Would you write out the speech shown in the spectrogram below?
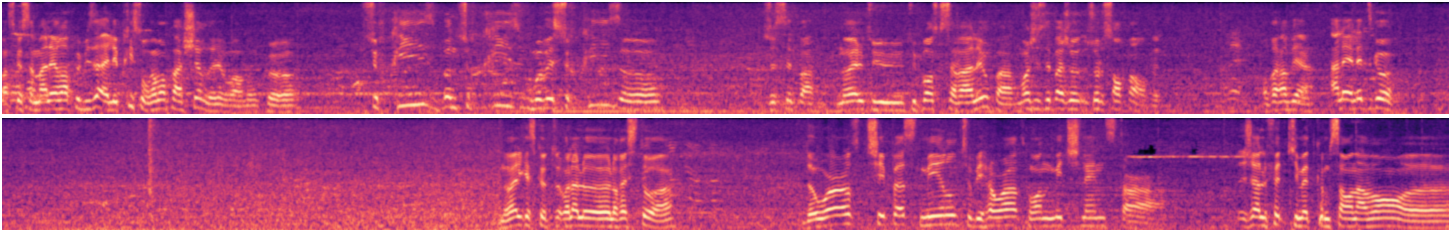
parce que ça m'a l'air un peu bizarre et les prix sont vraiment pas chers, vous allez voir. Donc, euh, surprise, bonne surprise ou mauvaise surprise, euh, je sais pas. Noël, tu, tu penses que ça va aller ou pas? Moi, je sais pas, je, je le sens pas en fait. On verra bien. Allez, let's go Noël, qu'est-ce que tu... Voilà le, le resto, hein. The world's cheapest meal to be awarded one Michelin star. Déjà, le fait qu'ils mettent comme ça en avant, euh,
